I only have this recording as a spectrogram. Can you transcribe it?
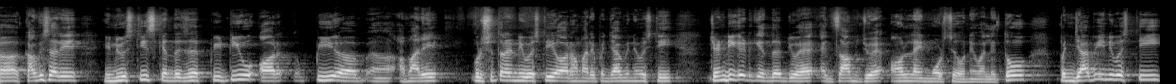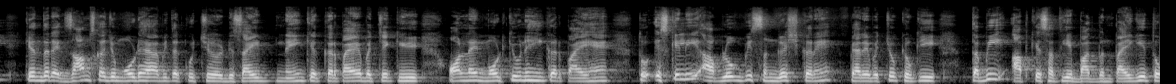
काफ़ी सारे यूनिवर्सिटीज़ के अंदर, जैसे पीटीयू और पी हमारे कुरुक्षेत्र यूनिवर्सिटी और हमारे पंजाब यूनिवर्सिटी चंडीगढ़ के अंदर जो है एग्ज़ाम जो है ऑनलाइन मोड से होने वाले। तो पंजाबी यूनिवर्सिटी के अंदर एग्ज़ाम्स का जो मोड है, अभी तक कुछ डिसाइड नहीं कर पाए बच्चे की ऑनलाइन मोड क्यों नहीं कर पाए हैं। तो इसके लिए आप लोग भी संघर्ष करें, प्यारे बच्चों, क्योंकि तभी आपके साथ ये बात बन पाएगी। तो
